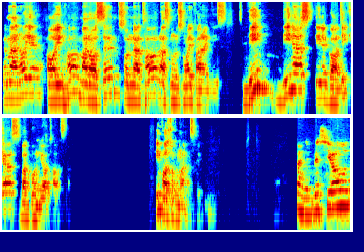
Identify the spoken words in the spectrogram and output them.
به معنای آین ها مراسم سنت ها رسم و رسوم های فرنگی است. دین دین است دین گاتیک است و بنیاد هاست این پاسخ من است. بله بسیار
